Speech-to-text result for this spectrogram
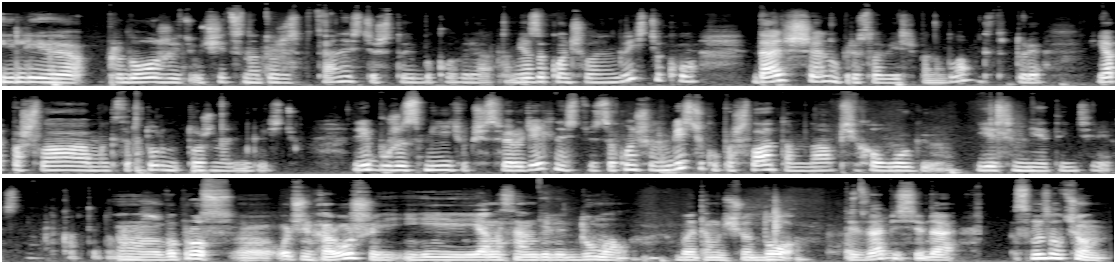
Или продолжить учиться на той же специальности, что и бакалавриатом. Я закончила лингвистику. Дальше, ну, при условии, если бы она была в магистратуре, я пошла в магистратуру тоже на лингвистику. Либо уже сменить вообще сферу деятельности, то есть закончила лингвистику, пошла там на психологию, если мне это интересно. Как ты А, думаешь? Вопрос э, очень хороший, и я на самом деле думал об этом еще до этой записи, да. Смысл в чем?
